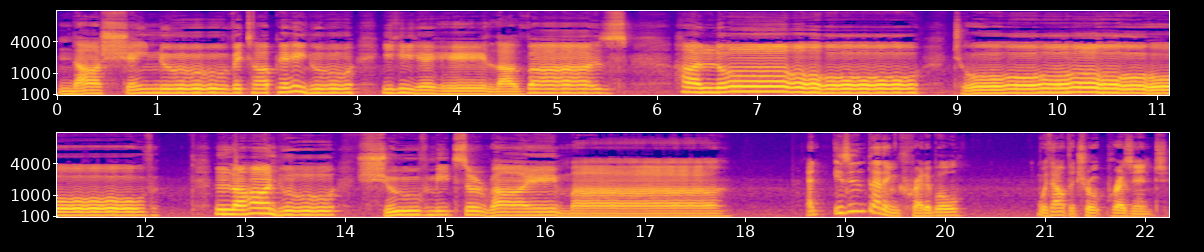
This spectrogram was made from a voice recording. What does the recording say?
Nashenu Vitapenu Yeh Lavaz. Halo Tov. Lanu Shuv Mitzrayma. And isn't that incredible? Without the trope present,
